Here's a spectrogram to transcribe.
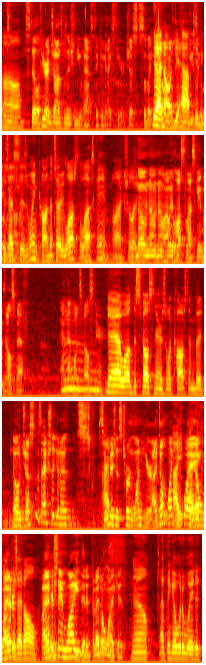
Um, Still, if you're in John's position, you have to take the Geist here, just so that. You Yeah, no, have you have to because that's his win con. That's how he lost the last game, actually. No, no, no. How he lost the last game was Elspeth, and that one spell snare. Yeah, well, the spell snare is what cost him, but No, Justin's actually going to. Serum Vision's turn one here. I don't like I, the play. I don't like underst- it at all. I understand why he did it, but I don't like it. No, I think I would have waited.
